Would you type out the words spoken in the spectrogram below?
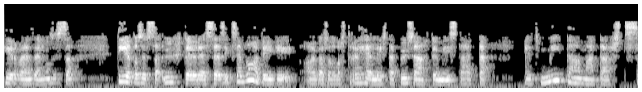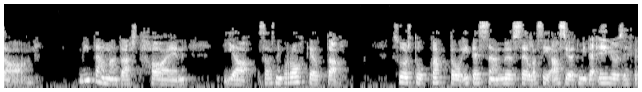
hirveän semmoisessa tietoisessa yhteydessä. Ja siksi se vaatiikin aika sellaista rehellistä pysähtymistä, että, että mitä mä tästä saan, mitä mä tästä haen? Ja saisi niinku rohkeutta suostua katsoa itsessään myös sellaisia asioita, mitä ei olisi ehkä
